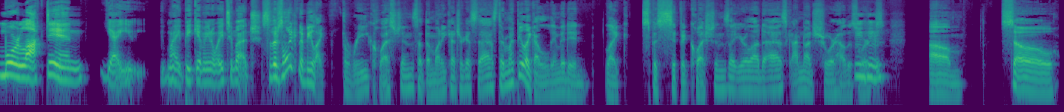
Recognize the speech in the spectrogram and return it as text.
more locked in, yeah, you you might be giving away too much. So there's only going to be like three questions that the money catcher gets to ask. There might be like a limited, like specific questions that you're allowed to ask. I'm not sure how this works. Um, so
